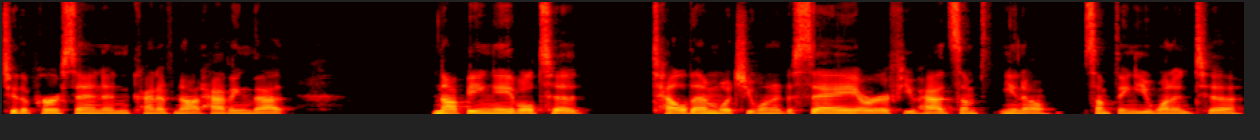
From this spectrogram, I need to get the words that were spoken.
to the person and kind of not having that not being able to tell them what you wanted to say or if you had some you know something you wanted to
